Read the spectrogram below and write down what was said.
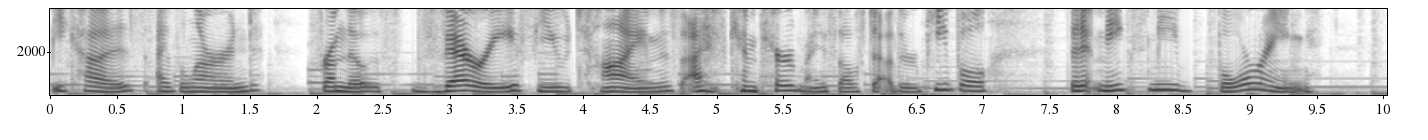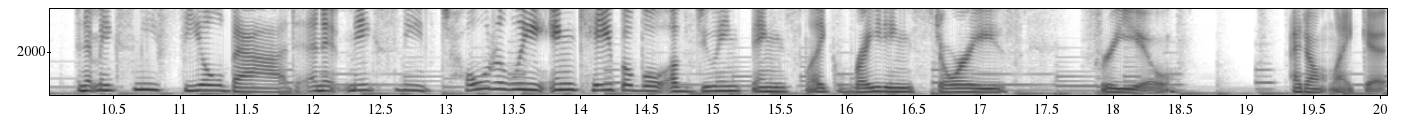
because I've learned from those very few times I've compared myself to other people that it makes me boring and it makes me feel bad and it makes me totally incapable of doing things like writing stories for you. I don't like it.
